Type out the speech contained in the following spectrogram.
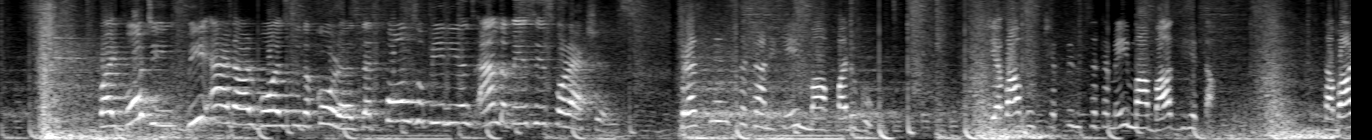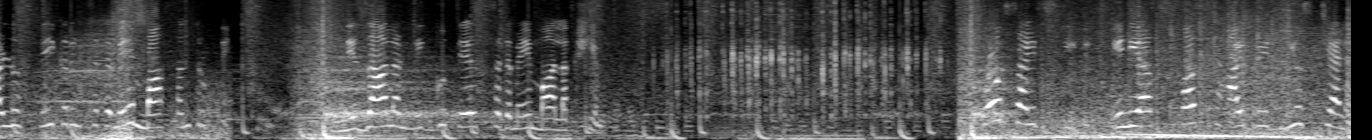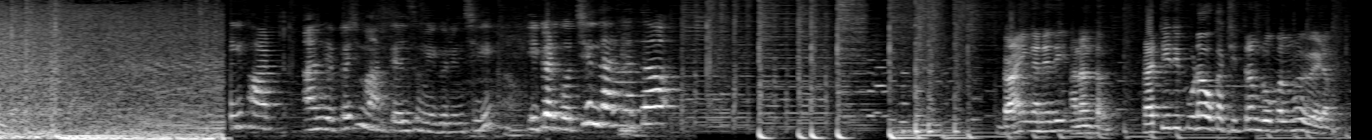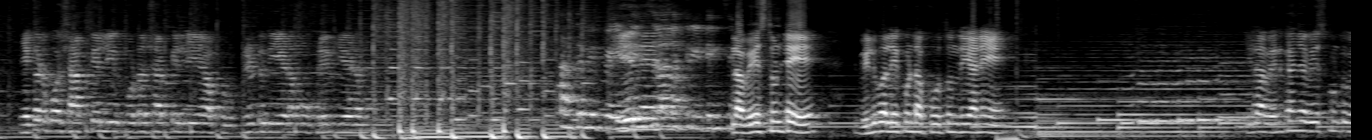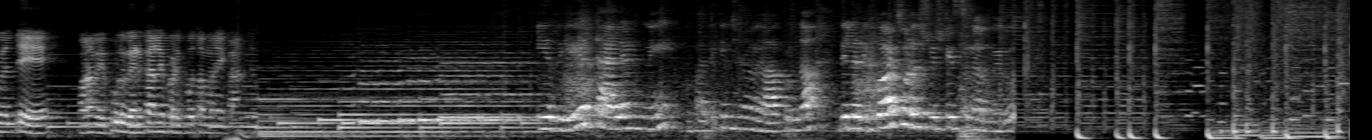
By voting, we add our voice to the chorus that forms opinions and the basis for actions. ప్రశ్నించటానికే మా పరుగు జవాబు చెప్పించటమే మా బాధ్యత సవాళ్లు స్వీకరించటమే మా సంతృప్తి నిజాల నిగ్గు తేల్చడమే మా లక్ష్యం four sides TV India first hybrid news channel safe heart అని చెప్పేసి మాకు తెలుసు మీ గురించి. ఇక్కడికి వచ్చిన తర్వాత డ్రాయింగ్ అనేది అనంతం. ప్రతిదీ కూడా ఒక చిత్రం రూపంలో వేయడం. ఎక్కడికో షాప్కి వెళ్ళి ఫోటో షాప్కి వెళ్ళి ఆ ప్రింట్ తీయడము ఫ్రేమ్ చేయడం ఇలా వేస్తుంటే విలువ లేకుండా పోతుంది అనే ఇలా వెనుకంజ వేసుకుంటూ వెళ్తే మనం ఎప్పుడు వెనకాలనే పడిపోతాం అనే కాన్సెప్ట్ ఈ రేర్ టాలెంట్ని బతికించడం కాకుండా దీనిలో రికార్డ్స్ కూడా సృష్టిస్తున్నారు మీరు.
